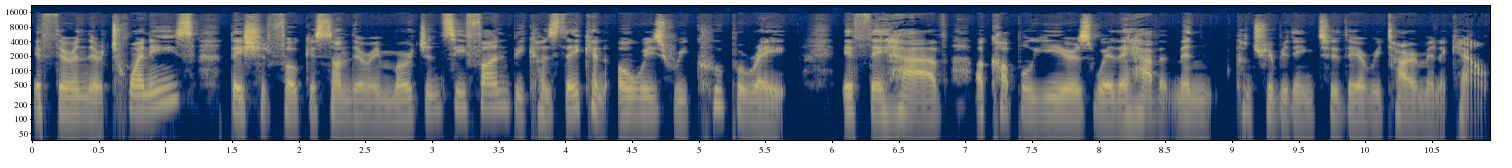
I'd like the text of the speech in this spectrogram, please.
If they're in their 20s, they should focus on their emergency fund because they can always recuperate if they have a couple years where they haven't been contributing to their retirement account.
